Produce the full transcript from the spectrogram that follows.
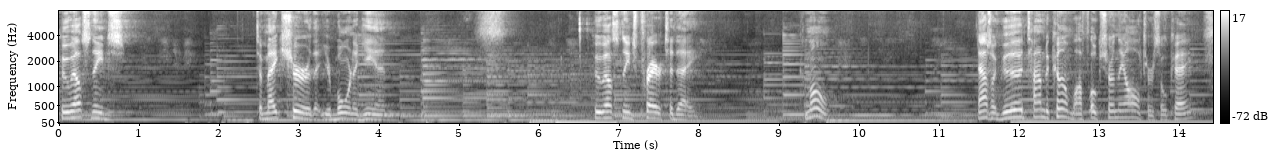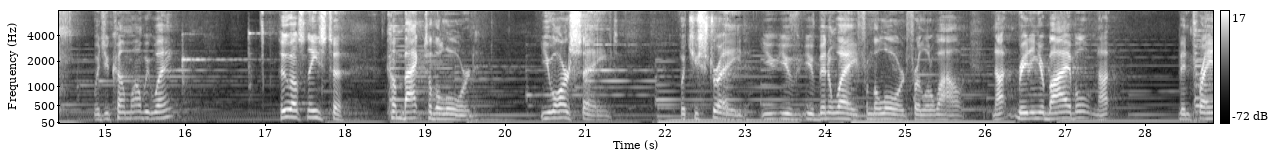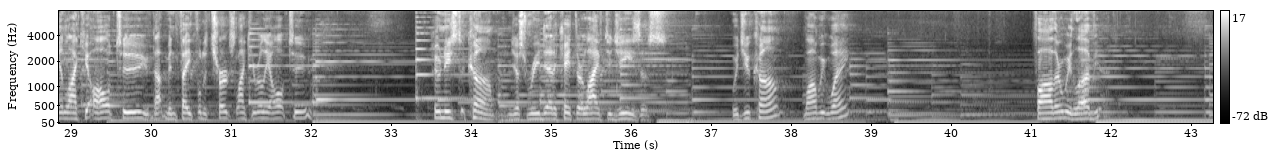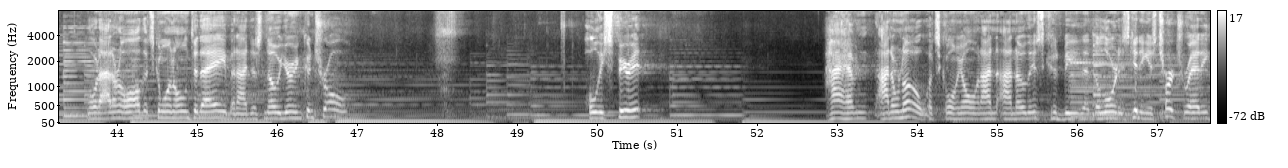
Who else needs to make sure that you're born again? Who else needs prayer today? Come on. Now's a good time to come while folks are in the altars, okay? Would you come while we wait? Who else needs to come back to the Lord? You are saved, but you strayed. You, you've, you've been away from the Lord for a little while, not reading your Bible, not been praying like you ought to, you've not been faithful to church like you really ought to. Who needs to come and just rededicate their life to Jesus? Would you come while we wait? Father, we love you. Lord, I don't know all that's going on today, but I just know you're in control. Holy Spirit, I haven't, I don't know what's going on. I, I know this could be that the Lord is getting his church ready.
